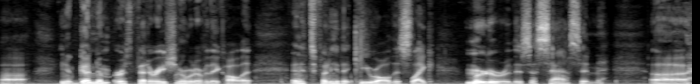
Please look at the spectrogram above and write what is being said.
uh, you know gundam earth federation or whatever they call it. And it's funny that Kyral, this like murderer this assassin uh,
